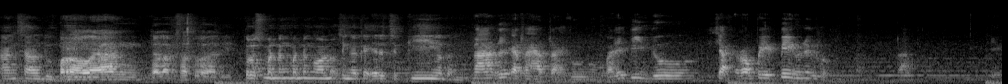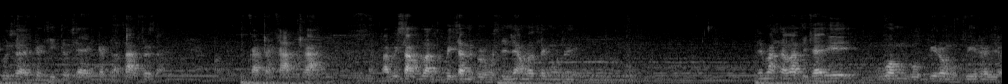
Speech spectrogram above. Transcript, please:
angsal ndugi Perolehan dalam satu hari. terus meneng-meneng ono sing ngekek rezeki ngoten. Narik kadang-kadang ku balik pindo, jak rong PP ngono lho. Iku saya ke situ saya ke satu kadang-kadang. Tapi sampelan kepisan kurang mestinya ono sing iku. Ini masalah dikai wong nggo pira-nggo pira ya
